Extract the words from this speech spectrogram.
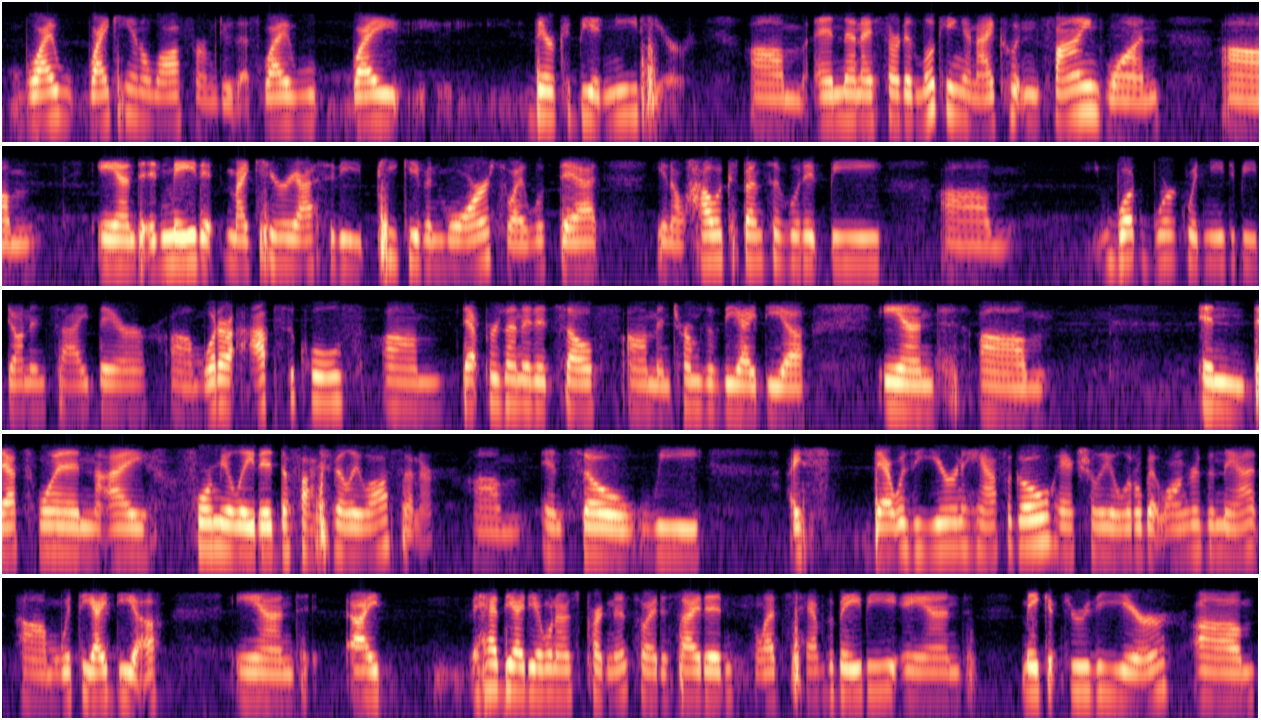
why why can't a law firm do this? Why why there could be a need here? Um, and then I started looking and I couldn't find one. Um, and it made it my curiosity peak even more. So I looked at, you know, how expensive would it be? Um, what work would need to be done inside there? Um, what are obstacles um, that presented itself um, in terms of the idea? And um, and that's when I formulated the Fox Valley Law Center. Um, and so we, I that was a year and a half ago, actually a little bit longer than that, um, with the idea. And I had the idea when I was pregnant, so I decided let's have the baby and make it through the year. Um,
